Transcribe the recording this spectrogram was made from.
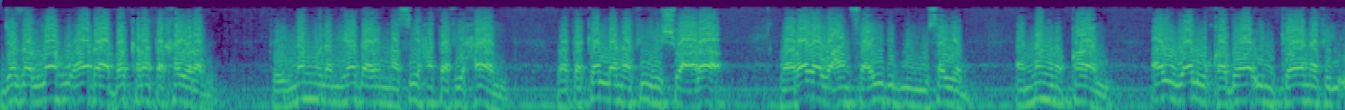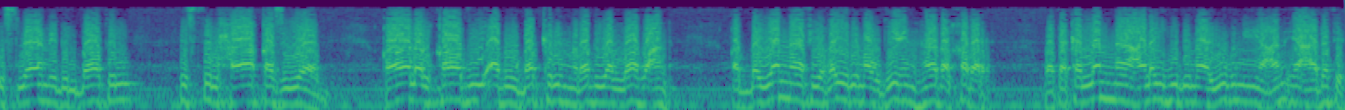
جزى الله أبا بكرة خيرا فإنه لم يدع النصيحة في حال وتكلم فيه الشعراء ورووا عن سعيد بن المسيب أنه قال أول قضاء كان في الإسلام بالباطل استلحاق زياد. قال القاضي أبو بكر رضي الله عنه قد بينا في غير موضع هذا الخبر وتكلمنا عليه بما يغني عن إعادته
